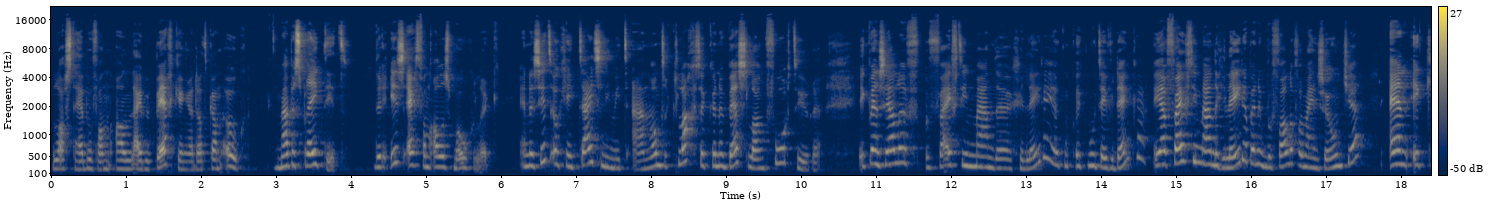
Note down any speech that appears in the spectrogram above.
last hebben van allerlei beperkingen, dat kan ook. Maar bespreek dit. Er is echt van alles mogelijk. En er zit ook geen tijdslimiet aan, want klachten kunnen best lang voortduren. Ik ben zelf 15 maanden geleden, ik, ik moet even denken. Ja, 15 maanden geleden ben ik bevallen van mijn zoontje. En ik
